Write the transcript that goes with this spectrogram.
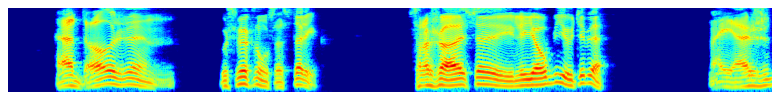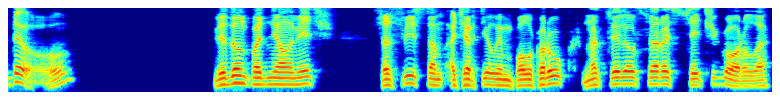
— А должен, — усмехнулся старик. — Сражайся, или я убью тебя. — А я жду, Ведун поднял меч, со свистом очертил им полукруг, нацелился рассечь горло.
